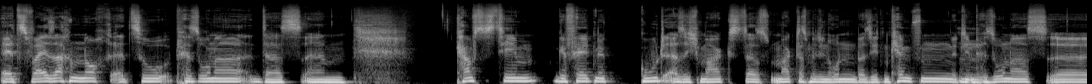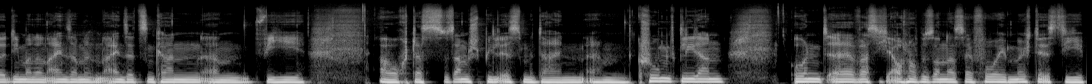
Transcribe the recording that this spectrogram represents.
Äh, zwei Sachen noch äh, zu Persona, das ähm, Kampfsystem gefällt mir gut. Also ich mag's, das, mag das mit den rundenbasierten Kämpfen, mit den Mhm. Personas, äh, die man dann einsammeln und einsetzen kann, ähm, wie auch das Zusammenspiel ist mit deinen ähm, Crewmitgliedern. Und äh, was ich auch noch besonders hervorheben möchte, ist die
